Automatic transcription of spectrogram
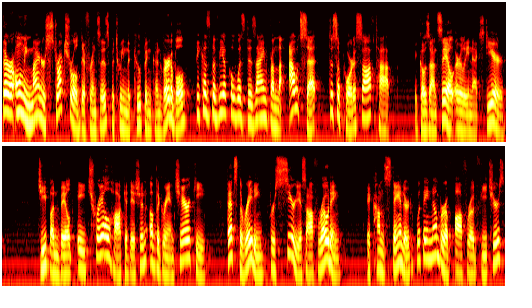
There are only minor structural differences between the coupe and convertible because the vehicle was designed from the outset to support a soft top. It goes on sale early next year. Jeep unveiled a Trailhawk edition of the Grand Cherokee. That's the rating for serious off roading. It comes standard with a number of off road features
